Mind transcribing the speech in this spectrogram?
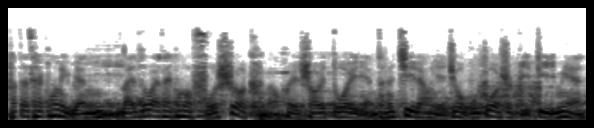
它在太空里边来自外太空的辐射可能会稍微多一点，但是剂量也就不过是比地面，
